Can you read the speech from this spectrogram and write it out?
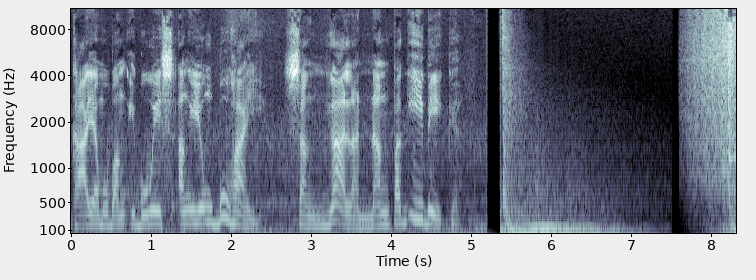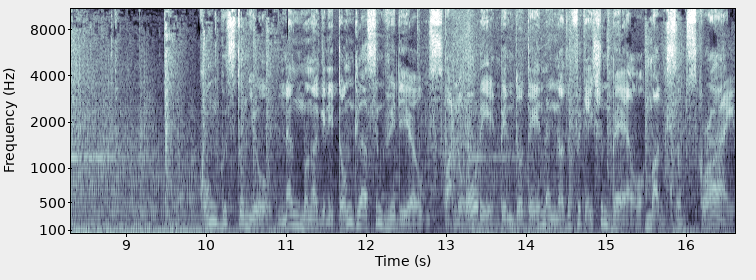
kaya mo bang ibuwis ang iyong buhay sa ngalan ng pag-ibig. Kung gusto nyo ng mga ganitong klaseng videos, panoorin, pindutin ang notification bell, mag-subscribe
